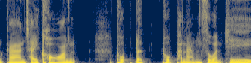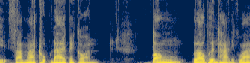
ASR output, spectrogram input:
ำการใช้ค้อน ทุบตึก ทุบผนังส่วนที่สามารถทุบได้ไปก่อน ต้องเล่าพื้นฐานอีกว่า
